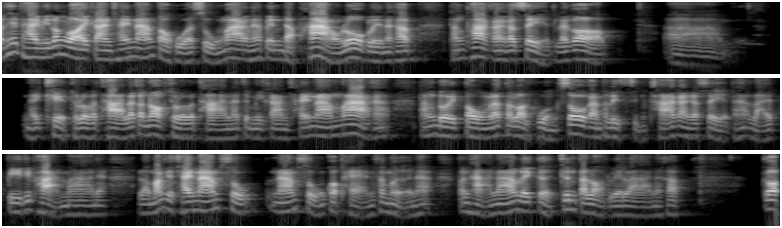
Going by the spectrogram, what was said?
ประเทศไทยมีร่องรอยการใช้น้ำต่อหัวสูงมากนะเป็นอันดับ 5 ของโลกเลยนะครับ ทั้งภาคการเกษตรแล้วก็ในเขตชลประทานแล้วก็นอกชลประทานนะจะมีการใช้น้ำมากฮะทั้งโดยตรงและตลอดห่วงโซ่การผลิตสินค้าการเกษตรนะฮะหลายปีที่ผ่านมาเนี่ยเรามักจะใช้น้ำสูงน้ำสูงกว่าแผนเสมอนะฮะปัญหาน้ำเลยเกิดขึ้นตลอดเวลานะครับ ก็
